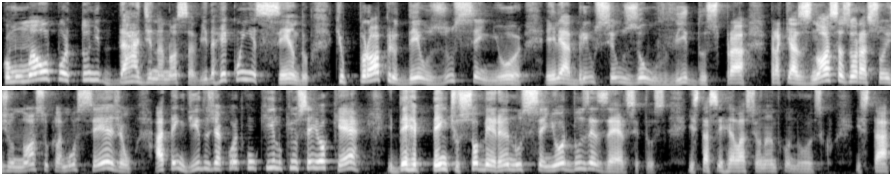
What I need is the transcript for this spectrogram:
como uma oportunidade na nossa vida, reconhecendo que o próprio Deus, o Senhor, ele abriu seus ouvidos para que as nossas orações e o nosso clamor sejam atendidos de acordo com aquilo que o Senhor quer. E de repente, o soberano, o Senhor dos exércitos, está se relacionando conosco está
